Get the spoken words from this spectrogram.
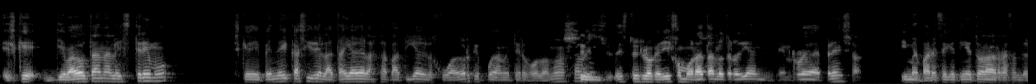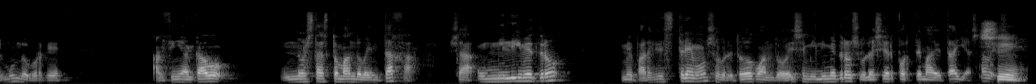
es que llevado tan al extremo, es que depende casi de la talla de la zapatilla del jugador que pueda meter gol o no, ¿sabes? Esto es lo que dijo Morata el otro día en, rueda de prensa y me parece que tiene toda la razón del mundo, porque al fin y al cabo no estás tomando ventaja. O sea, un milímetro me parece extremo, sobre todo cuando ese milímetro suele ser por tema de talla, ¿sabes? Sí,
